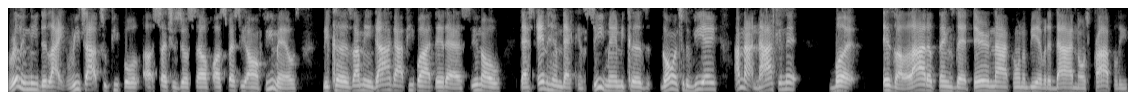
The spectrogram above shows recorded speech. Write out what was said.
really need to like reach out to people uh, such as yourself especially on um, females because i mean god got people out there that's you know that's in him that can see man because going to the va i'm not knocking it but there's a lot of things that they're not going to be able to diagnose properly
